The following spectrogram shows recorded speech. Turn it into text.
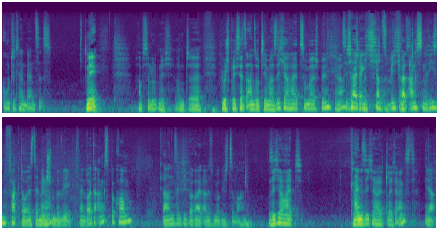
gute Tendenz ist. Nee, absolut nicht. Und äh, du sprichst jetzt an so Thema Sicherheit zum Beispiel. Ja? Sicherheit, denke ich, ist ganz wichtig, weil Angst ein Riesenfaktor ist, der Menschen bewegt. Wenn Leute Angst bekommen, dann sind die bereit, alles Mögliche zu machen. Sicherheit, keine Sicherheit gleich Angst. Ja.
